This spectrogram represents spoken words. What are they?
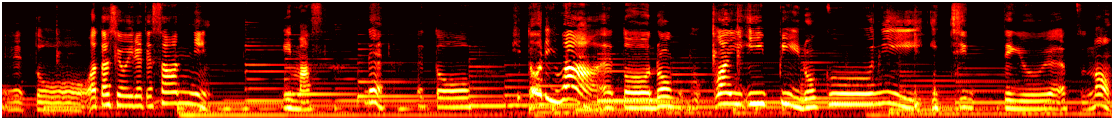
えっと、私を入れて3人います。で、えっと、1人は、えっと、YEP621 っていうやつの、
